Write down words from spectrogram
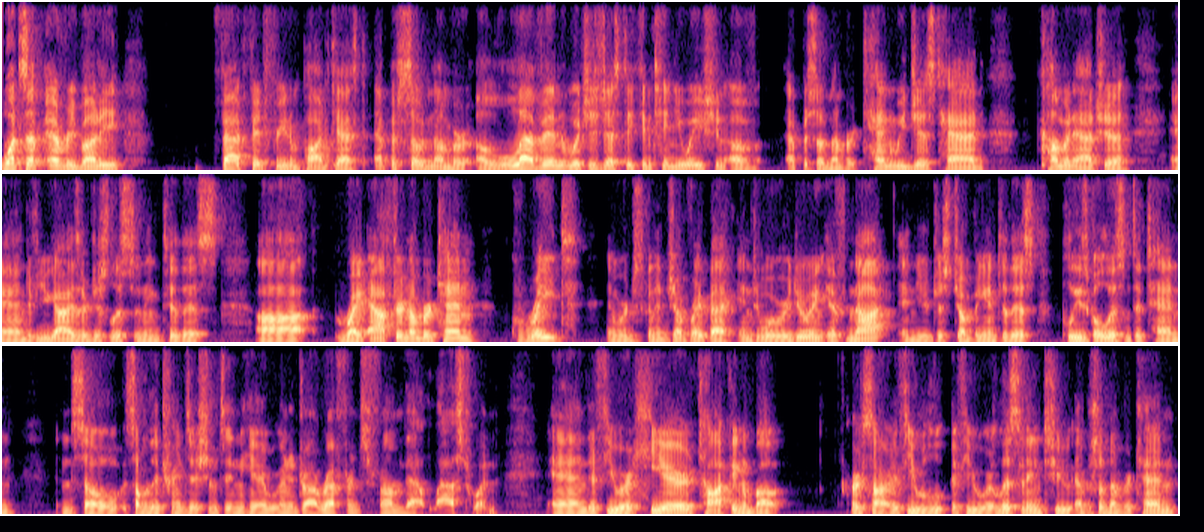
What's up, everybody? Fat Fit Freedom Podcast, episode number 11, which is just a continuation of episode number 10 we just had coming at you. And if you guys are just listening to this uh, right after number 10, great. And we're just going to jump right back into what we're doing. If not, and you're just jumping into this, please go listen to 10. And so some of the transitions in here, we're going to draw reference from that last one. And if you were here talking about or sorry, if you if you were listening to episode number 10,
